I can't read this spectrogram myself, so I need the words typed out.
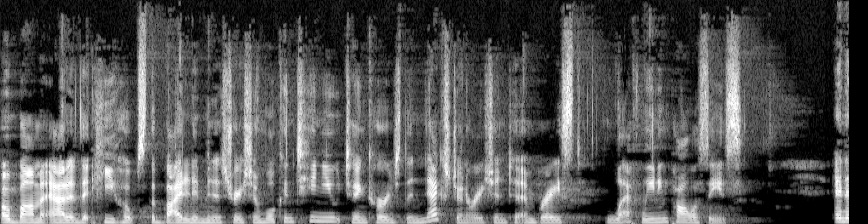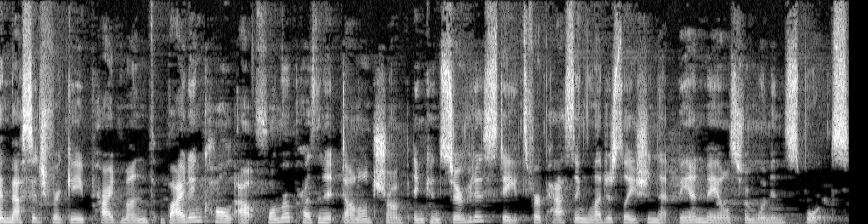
Obama added that he hopes the Biden administration will continue to encourage the next generation to embrace left leaning policies. In a message for Gay Pride Month, Biden called out former President Donald Trump in conservative states for passing legislation that banned males from women's sports.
